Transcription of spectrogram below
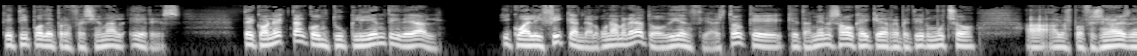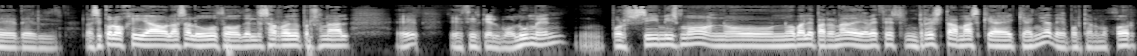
qué tipo de profesional eres. Te conectan con tu cliente ideal y cualifican de alguna manera tu audiencia. Esto que, también es algo que hay que repetir mucho a, los profesionales de, la psicología o la salud o del desarrollo personal. ¿Eh? Es decir, que el volumen por sí mismo no, vale para nada y a veces resta más que, que, añade, porque a lo mejor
